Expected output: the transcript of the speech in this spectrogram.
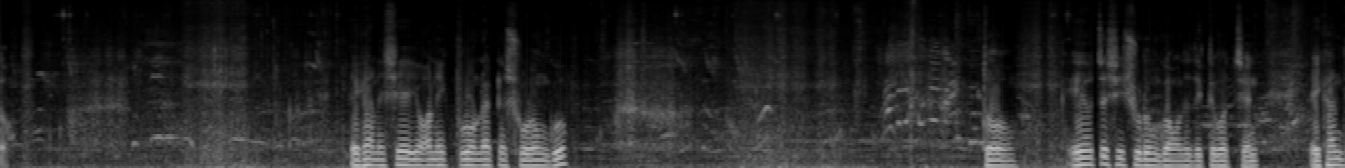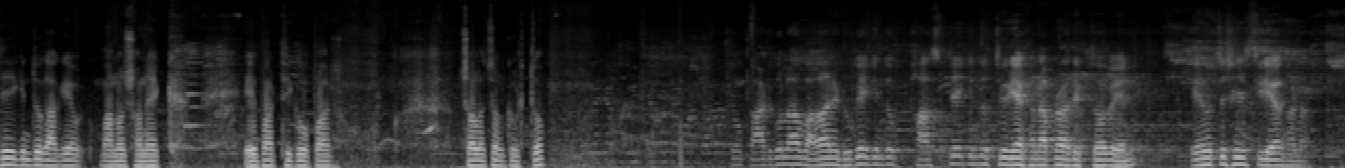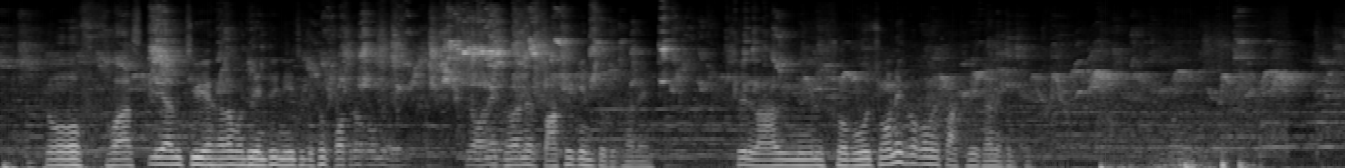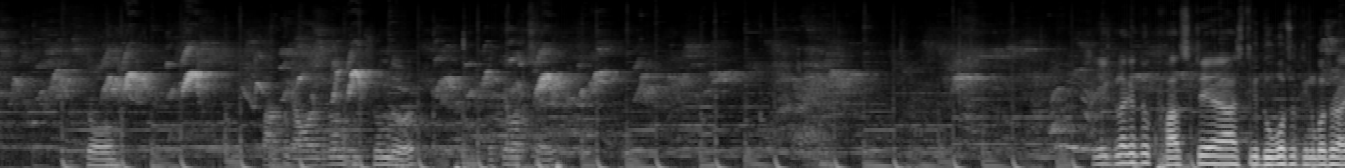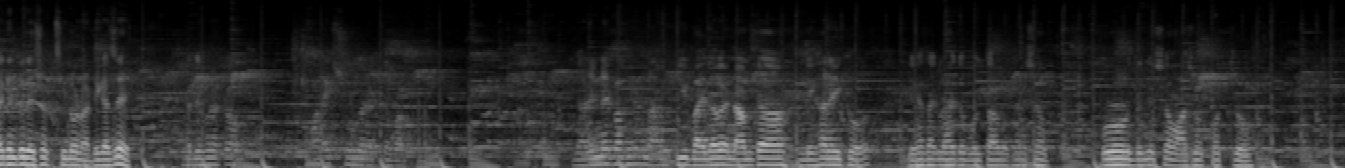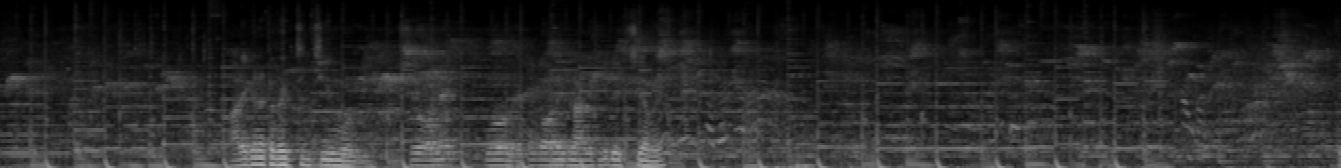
এখানে সেই অনেক পুরনো একটা সুড়ঙ্গ। তো এ হচ্ছে সেই সুড়ঙ্গ আমাদের দেখতে পাচ্ছেন। এখান থেকে কিন্তু আগে মানুষ অনেক এপার থেকে ওপার চলাচল করতো। কাঠগোলা বাগানে ঢুকে কিন্তু ফার্স্টে কিন্তু চিড়িয়াখানা আপনারা দেখতে পাবেন। এ হচ্ছে সেই চিড়িয়াখানা। তো ফার্স্টলি আমি চিড়িয়াখানার মধ্যে এন্ট্রি নিয়েছি, দেখুন কত রকমের। অনেক ধরনের পাখি কিন্তু এখানে। সে লাল, নীল, সবুজ, অনেক রকমের পাখি এখানে কিন্তু। তো পাখির আওয়াজগুলো খুব সুন্দর। দেখতে পাচ্ছেন? এইগুলা কিন্তু ফার্স্টে আজ থেকে দু বছর, তিন বছর আগে কিন্তু এসব ছিল না, ঠিক আছে? দেখুন একটা অনেক সুন্দর একটা পাখি জানি না পাখিটার নাম কি? নামটা লেখা নেই কো লেখা থাকলে হয়তো বলতাম এখানে সব পুরোনো দিনের সব আসবাবপত্র। আর এখানে একটা দেখছেন চিল মুরগি। সে অনেক পুরোনো, এটাকে অনেক আগে থেকে দেখছি আমি।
